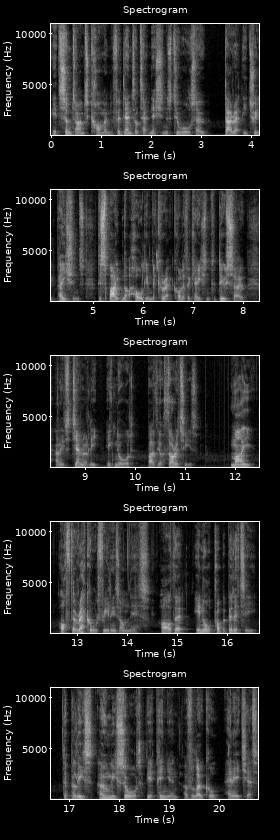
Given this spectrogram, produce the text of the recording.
it's sometimes common for dental technicians to also directly treat patients despite not holding the correct qualification to do so, and it's generally ignored by the authorities. My off the record feelings on this are that, in all probability, the police only sought the opinion of local NHS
